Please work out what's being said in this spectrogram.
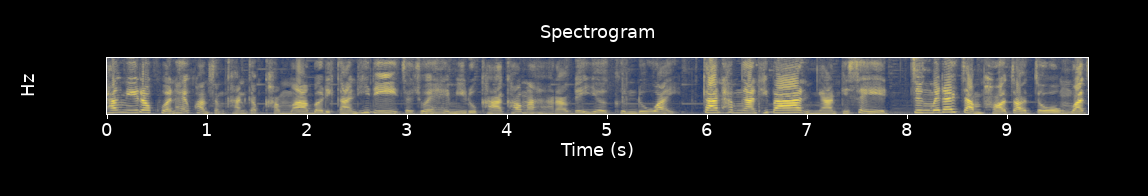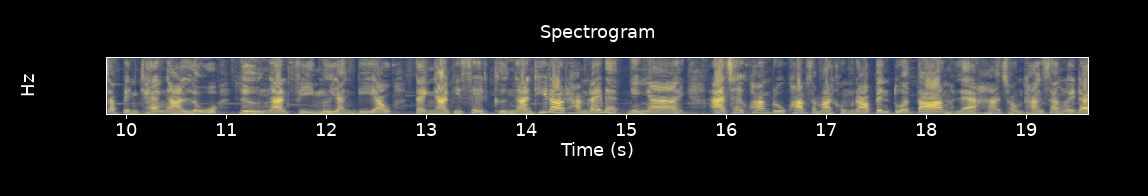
ทั้งนี้เราควรให้ความสำคัญกับคำว่าบริการที่ดีจะช่วยให้มีลูกค้าเข้ามาหาเราได้เยอะขึ้นด้วย การทำงานที่บ้านงานพิเศษ จึงไม่ได้จำเพาะเจาะจงว่าจะเป็นแค่งานโหล หรืองานฝีมืออย่างเดียว แต่งานพิเศษคืองานที่เราทำได้แบบง่าย ๆ อาจใช้ความรู้ความสามารถของเราเป็นตัวตั้ง และหาช่องทางสร้างรายได้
